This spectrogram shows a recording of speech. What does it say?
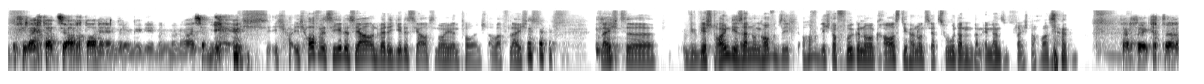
Vielleicht hat es ja auch da eine Änderung gegeben, man weiß ja nie. Ich, ich, ich hoffe es jedes Jahr und werde jedes Jahr aufs Neue enttäuscht. Aber vielleicht, vielleicht äh, wir streuen die Sendung hoffentlich, hoffentlich noch früh genug raus. Die hören uns ja zu, dann, dann ändern sie vielleicht noch was. Perfekt. Äh,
